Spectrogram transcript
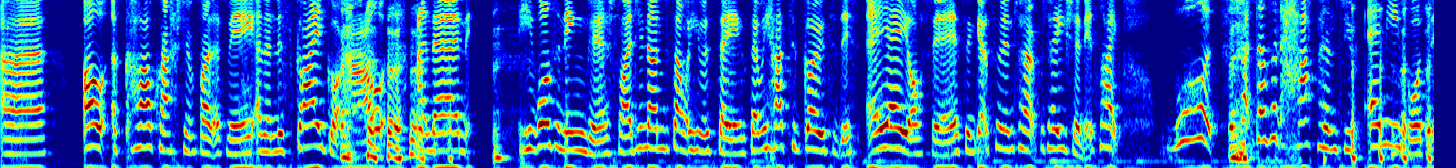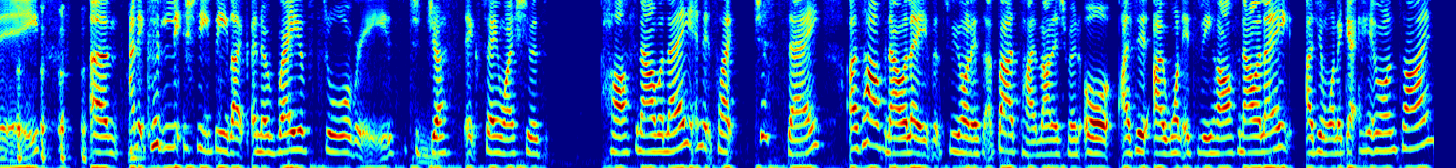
uh, oh, a car crashed in front of me, and then this guy got out, and then he wasn't English, so I didn't understand what he was saying. So then we had to go to this AA office and get some interpretation. It's like, what? That doesn't happen to anybody. Um, and it could literally be like an array of stories to just explain why she was half an hour late and it's like just say I was half an hour late but to be honest a bad time management or I did I wanted to be half an hour late I didn't want to get here on time.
